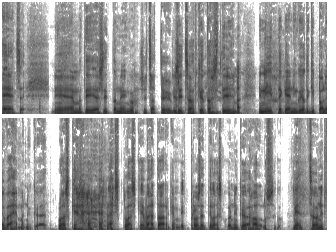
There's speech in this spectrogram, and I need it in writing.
teet se, niin en mä tiedä, sitten on niin kuin, sit sä oot tyhmä. ja sit sä oot kyllä tosi tyhmä. Niin niitä tekee niin jotenkin paljon vähemmän nykyään. Et Laskee, laskee vähän tarkemmin. Prosenttilasku on nykyään hallussa. Kun mietit, se on nyt 50-50,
